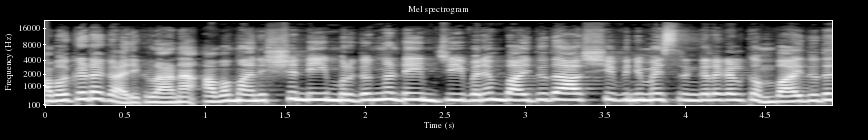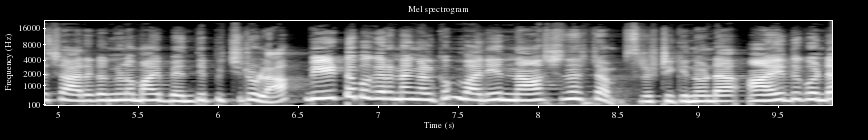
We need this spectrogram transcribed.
അപകടകാരികളാണ്. അവ മനുഷ്യന്റെയും മൃഗങ്ങളുടെയും ജീവനും വൈദ്യുത ആശയവിനിമയ ശൃംഖലകൾക്കും വൈദ്യുത ചാലകങ്ങളുമായി ബന്ധിപ്പിച്ചിട്ടുള്ള വീട്ടുപകരണങ്ങൾക്കും വലിയ നാശനഷ്ടം സൃഷ്ടിക്കുന്നുണ്ട്. ആയതുകൊണ്ട്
